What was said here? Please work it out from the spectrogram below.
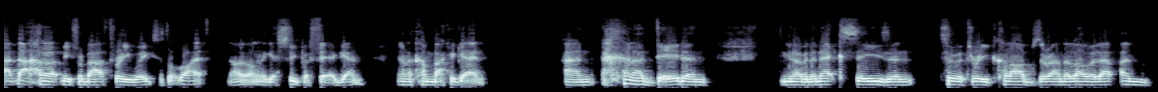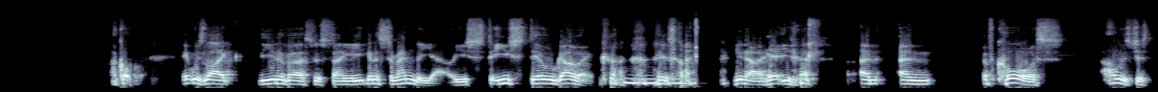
and that hurt me for about three weeks. I thought, right, no, I'm going to get super fit again. Going to come back again, and and I did, and you know, over the next season, two or three clubs around the lower level, and I got it was like the universe was saying, "Are you going to surrender yet? Are you st- are you still going?" Mm. it's like you know, hit you, and and of course, I was just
